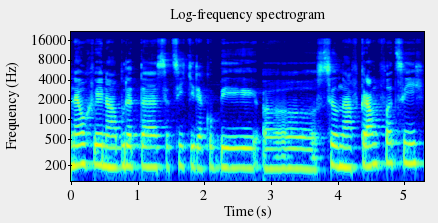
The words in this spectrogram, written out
neochvějná, budete se cítit jakoby uh, silná v kramflecích,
